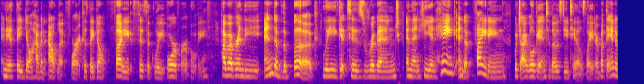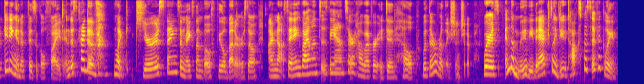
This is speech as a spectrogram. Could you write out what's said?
and yet they don't have an outlet for it because they don't fight physically or verbally. However, in the end of the book, Lee gets his revenge, and then he and Hank end up fighting, which I will get into those details later, but they end up getting in a physical fight. And this kind of like cures things and makes them both feel better. So I'm not saying violence is the answer, however, it did help with their relationship. Whereas in the movie, they actually do talk specifically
